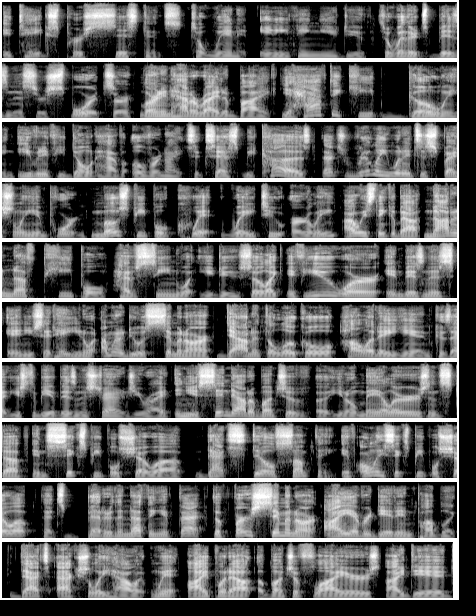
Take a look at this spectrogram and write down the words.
it takes persistence to win at anything you do. So whether it's business or sports or learning how to ride a bike, you have to keep going even if you don't have overnight success because that's really when it's especially important. Most people quit way too early. I always think about not enough people have seen what you do. So like if you were in business and you said, "Hey, you know what? I'm going to do a seminar down at the local Holiday Inn because that used to be a business strategy, right?" And you send out a bunch of, uh, you know, mailers and stuff and six people show up, that's still something. If only six people show up, that's better than nothing. In fact, the first seminar I ever did in public, that's actually how it went. I put out a bunch of flyers. I did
